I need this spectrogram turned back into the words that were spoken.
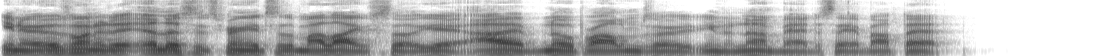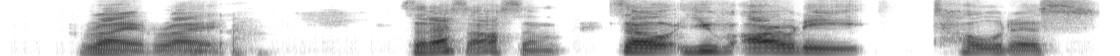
you know it was one of the illest experiences of my life. So yeah, I have no problems or you know nothing bad to say about that. Right, right. Yeah. So that's awesome. So you've already told us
